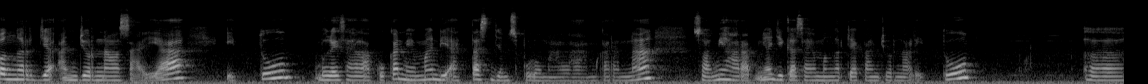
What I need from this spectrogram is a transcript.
pengerjaan jurnal saya itu boleh saya lakukan memang di atas jam 10 malam. Karena suami harapnya jika saya mengerjakan jurnal itu uh,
